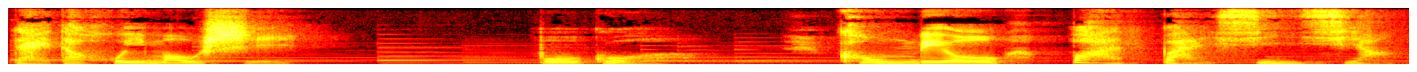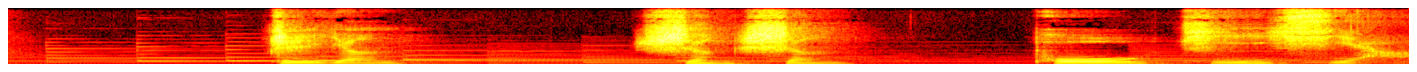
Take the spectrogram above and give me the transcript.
待到回眸时，不过空留半瓣馨香，只迎声声菩提响。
